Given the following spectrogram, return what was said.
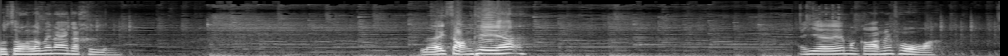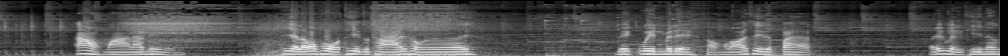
ดูทรงแล้วไม่น่าจะคืน เหลืออีกสองทีฮะ ไอ้เหี้ยเอ้ยมังกรไม่โผล่ว่ะ อ้าว มาแล้วนี่ ไอ้เหี้ยแล้วมาโผล่ทีสุดท้ายโถเอ้ยบิ๊กวินไปดิสองร้อยสี่สิบแปดแล้ยเหลืออีกทีนึง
